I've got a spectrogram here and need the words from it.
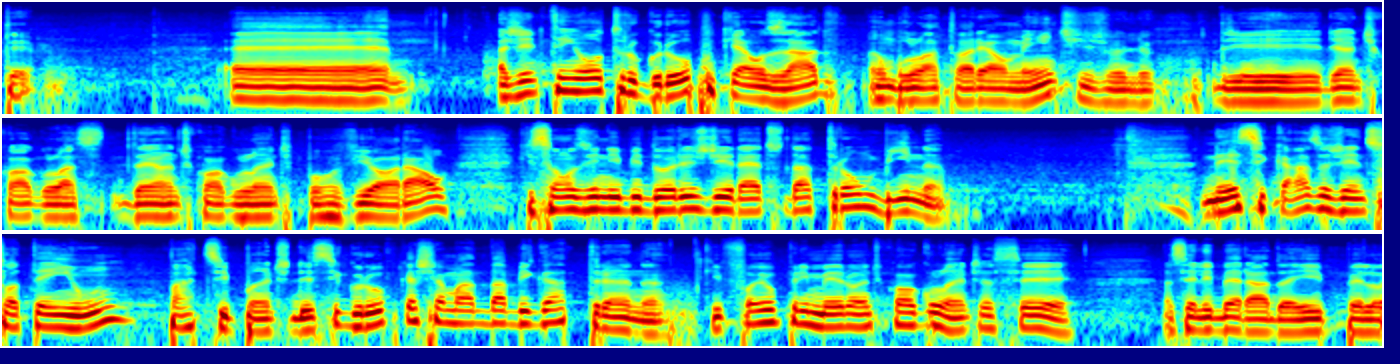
ter? É, A gente tem outro grupo que é usado ambulatorialmente, Júlio, de, de, anticoagula de anticoagulante por via oral, que são os inibidores diretos da trombina. Nesse caso, a gente só tem um participante desse grupo, que é chamado da bigatrana, que foi o primeiro anticoagulante a ser, a ser liberado aí pelo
